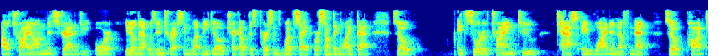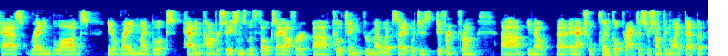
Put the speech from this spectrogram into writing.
I'll try on this strategy, or, you know, that was interesting. Let me go check out this person's website or something like that. So it's sort of trying to cast a wide enough net so podcasts, writing blogs, you know, writing my books, having conversations with folks. I offer uh, coaching through my website, which is different from, um, you know, uh, an actual clinical practice or something like that. But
